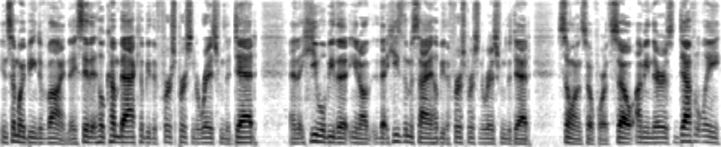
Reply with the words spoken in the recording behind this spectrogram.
in some way being divine. They say that he'll come back, he'll be the first person to raise from the dead, and that he will be the, you know, that he's the Messiah, he'll be the first person to raise from the dead, so on and so forth. So, I mean, there's definitely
